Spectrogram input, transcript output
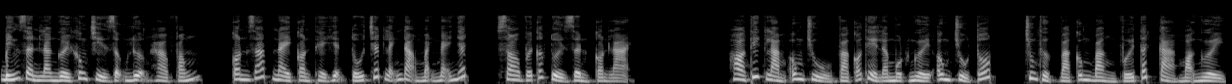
Bính Dần là người không chỉ rộng lượng hào phóng, con giáp này còn thể hiện tố chất lãnh đạo mạnh mẽ nhất so với các tuổi dần còn lại. Họ thích làm ông chủ và có thể là một người ông chủ tốt, trung thực và công bằng với tất cả mọi người,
